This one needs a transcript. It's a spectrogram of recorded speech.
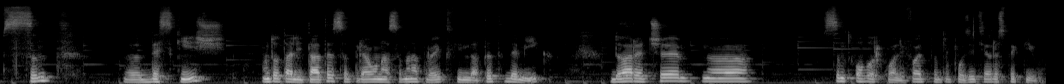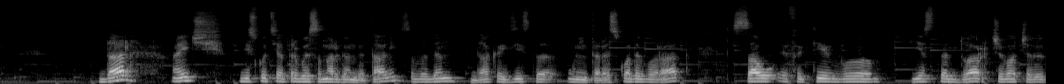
sunt deschiși în totalitate să preia un asemenea proiect fiind atât de mic, deoarece sunt overqualified pentru poziția respectivă. Dar aici discuția trebuie să meargă în detalii, să vedem dacă există un interes cu adevărat sau efectiv este doar ceva ce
